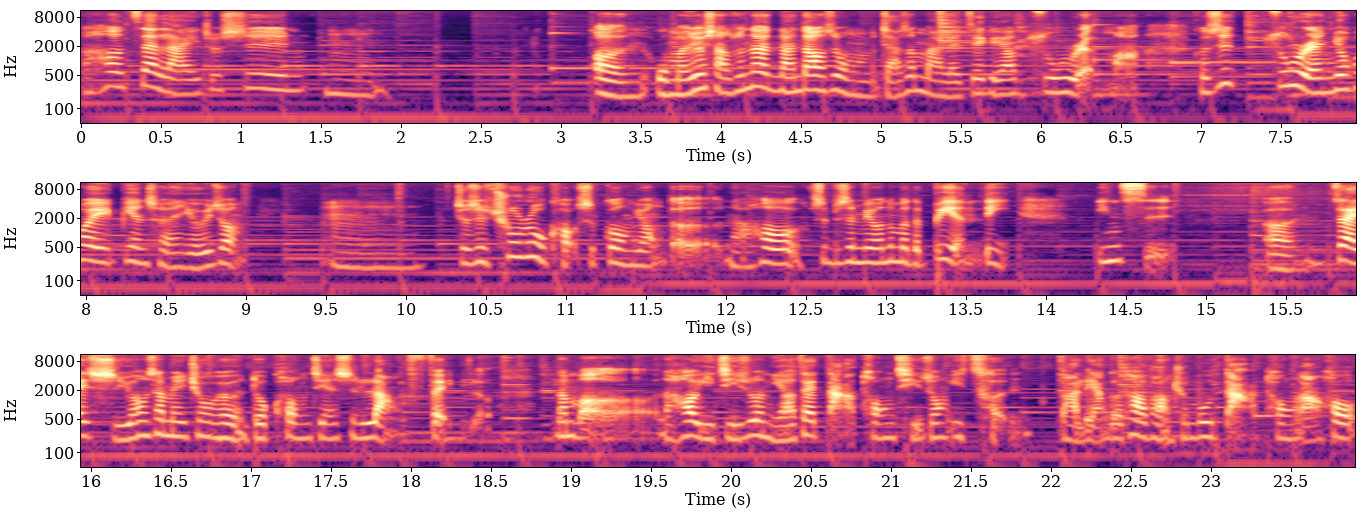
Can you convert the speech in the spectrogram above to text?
然后再来就是，嗯嗯，我们就想说，那难道是我们假设买了这个要租人吗？可是租人又会变成有一种，嗯，就是出入口是共用的，然后是不是没有那么的便利？因此。嗯，在使用上面就会有很多空间是浪费了。那么，然后以及说你要再打通其中一层，把两个套房全部打通，然后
